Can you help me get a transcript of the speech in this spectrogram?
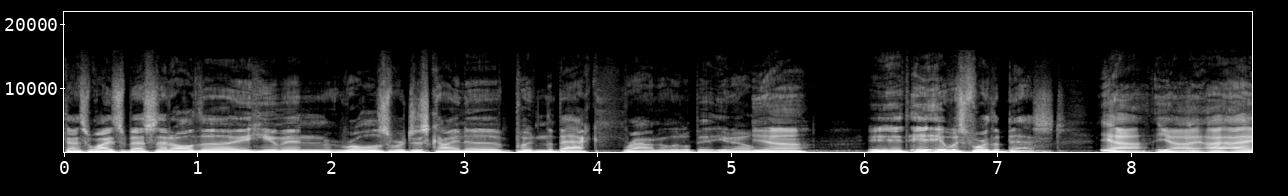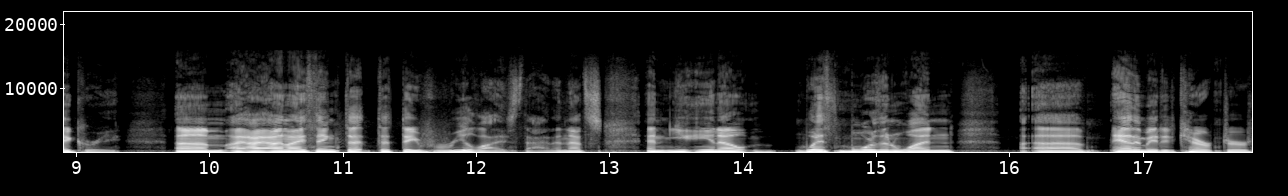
that's why it's best that all the human roles were just kind of put in the background a little bit. You know, yeah, it, it, it was for the best. yeah, yeah. I, I, agree. Um, I, I and I think that that they realize that, and that's and you you know with more than one uh animated character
